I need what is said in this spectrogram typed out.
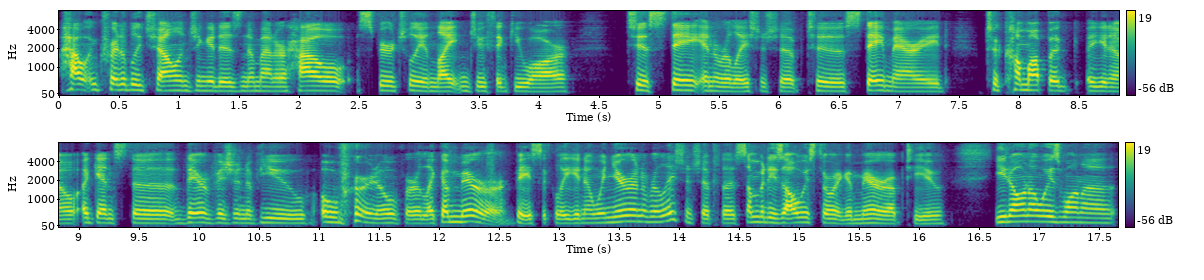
how incredibly challenging it is, no matter how spiritually enlightened you think you are, to stay in a relationship, to stay married, to come up, you know, against the their vision of you over and over, like a mirror, basically. You know, when you're in a relationship, somebody's always throwing a mirror up to you. You don't always want to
